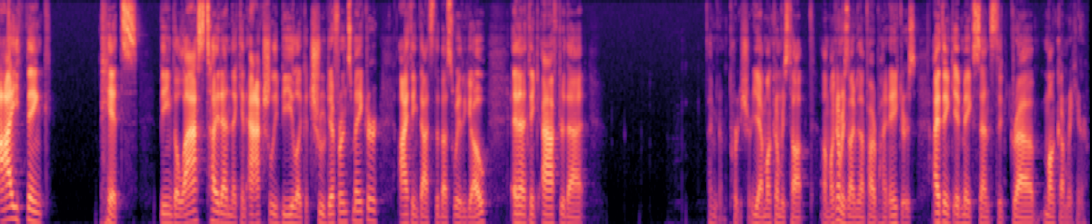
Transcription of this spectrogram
I think Pitts being the last tight end that can actually be like a true difference maker, I think that's the best way to go. And I think after that, I mean, I'm pretty sure. Yeah, Montgomery's top. Um, Montgomery's not even that far behind Akers. I think it makes sense to grab Montgomery here.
